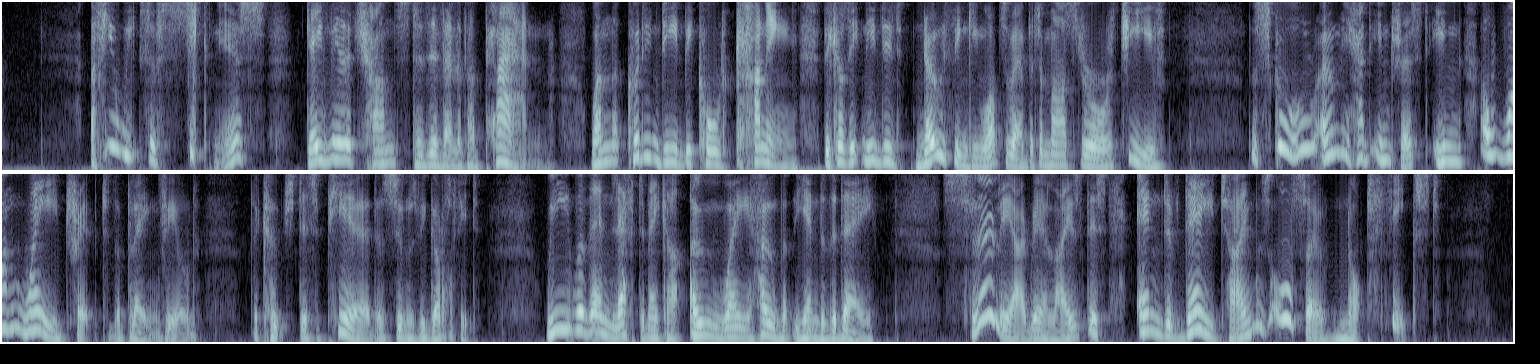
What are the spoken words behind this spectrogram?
A few weeks of sickness gave me the chance to develop a plan, one that could indeed be called cunning, because it needed no thinking whatsoever to master or achieve. The school only had interest in a one way trip to the playing field. The coach disappeared as soon as we got off it. We were then left to make our own way home at the end of the day. Slowly I realized this end of day time was also not fixed.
